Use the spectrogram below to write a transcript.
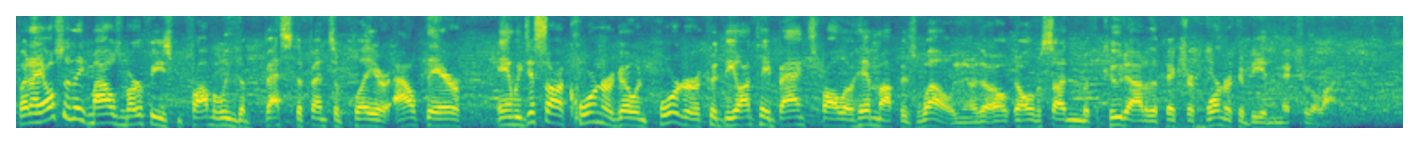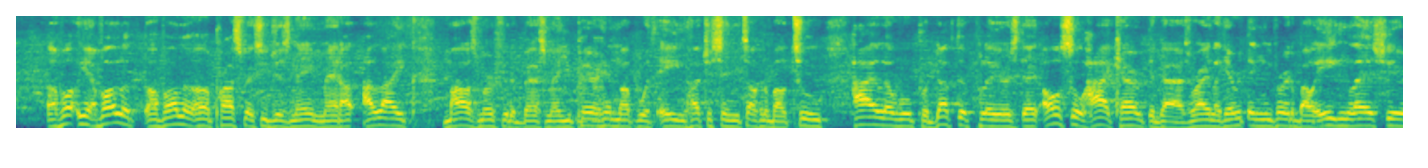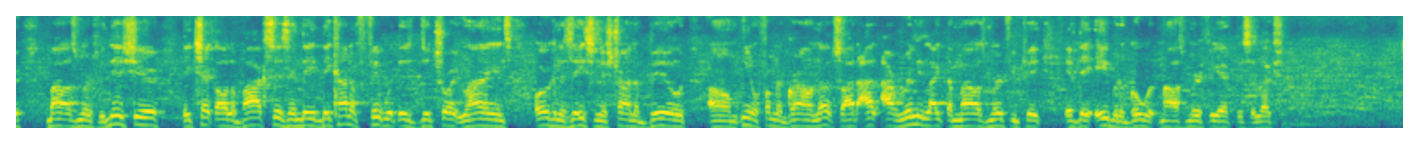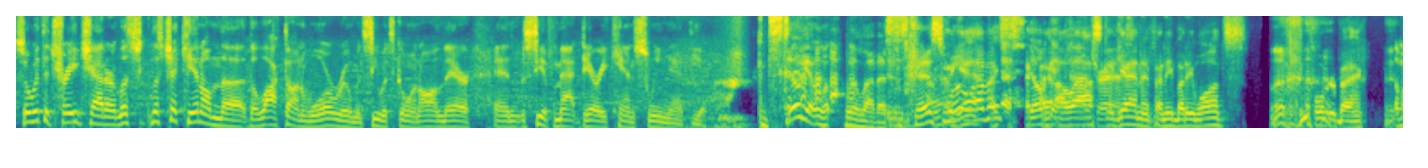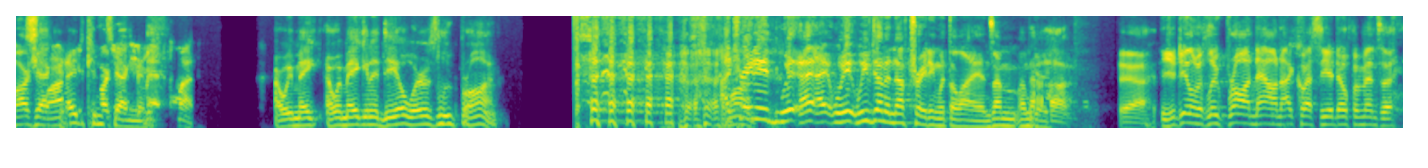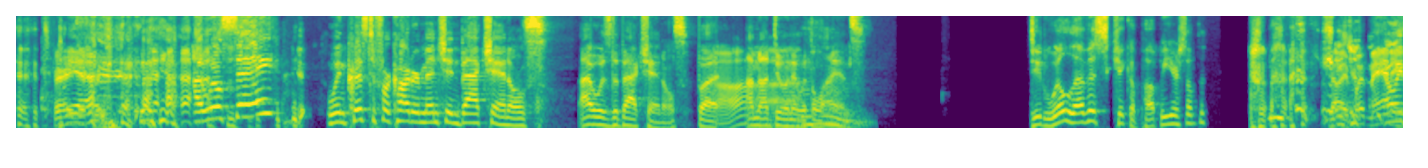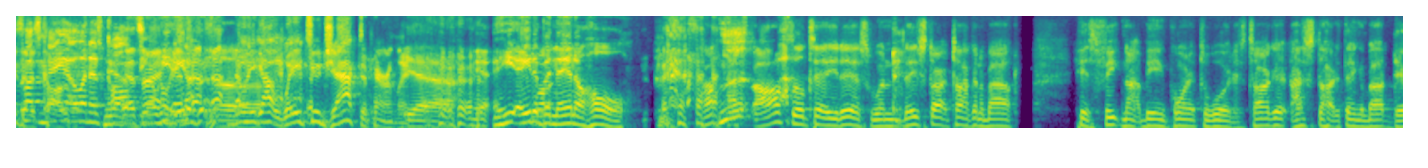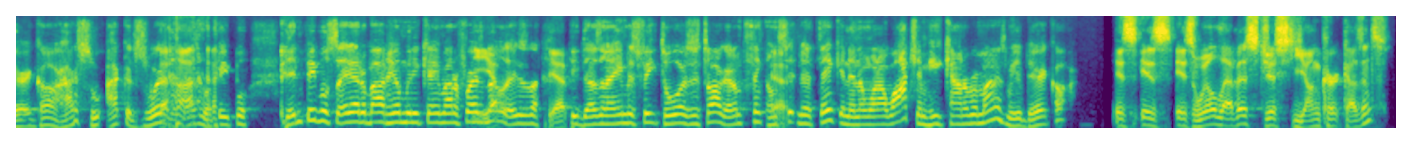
But I also think Myles Murphy's probably the best defensive player out there. And we just saw a corner go in Porter. Could Deonte Banks follow him up as well? You know, all, all of a sudden with Okudah out of the picture, corner could be in the mix for the line. Of all, yeah, of all the of all the uh, prospects you just named, man, I, I, like Myles Murphy the best, man. You pair him up with Aidan Hutchinson, you're talking about two high level, productive players that also high character guys, right? Like everything we've heard about Aidan last year, Myles Murphy this year, they check all the boxes and they they kind of fit with this Detroit Lions organization is trying to build, um, you know, from the ground up. So I, I, I really like the Myles Murphy pick if they're able to go with Myles Murphy at this election. So with the trade chatter, let's let's check in on the the locked on war room and see what's going on there, and see if Matt Dery can swing that deal. Can still get Will Levis. Is this Will again, Levis? I, will ask again if anybody wants quarterback. Lamar Jackson. Lamar Jackson. Come on. Are we make Are we making a deal? Where's Luke Braun? I traded. I, I, we, have done enough trading with the Lions. I'm I'm good. Uh, yeah, you're dealing with Luke Braun now, not Kwesi Adofo-Mensah. it's very yeah. different. I will say, when Christopher Carter mentioned back channels, I was the back channels, but ah. I'm not doing it with the Lions. Did Will Levis kick a puppy or something? no, he put mayonnaise no, he put in mayo in his coffee. Yeah, that's right. No he, got, no, he got way too jacked, apparently. Yeah. yeah he ate a banana whole. I'll, I'll also tell you this when they start talking about his feet not being pointed toward his target, I started thinking about Derek Carr. I, sw- I could swear that that's what people didn't people say that about him when he came out of Fresno. Yep. Like, yep. He doesning aim his feet towards his target. I'm think I'm yep. sitting there thinking, and when I watch him, he kind of reminds me of Derek Carr. Is is is Will Levis just young Kirk Cousins?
